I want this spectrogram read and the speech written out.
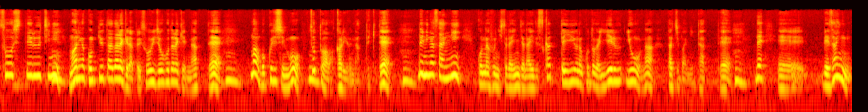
そうしてるうちに周りがコンピューターだらけだったりそういう情報だらけになってうん。まあ僕自身もちょっとは分かるようになってきてうん。で皆さんにこんな風にしたらいいんじゃないですかっていうようなことが言えるような立場に立ってうん。で、えーデザイン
